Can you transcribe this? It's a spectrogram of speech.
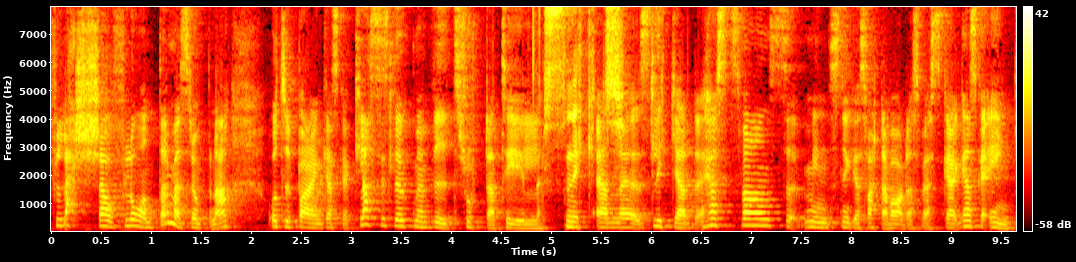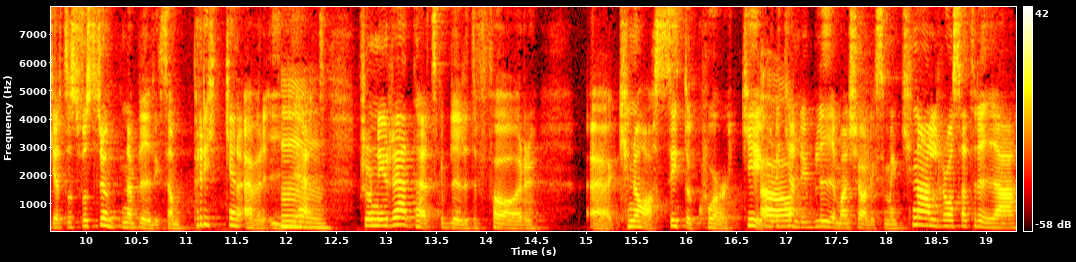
flasha och flånta de här strumporna. Och typ bara en ganska klassisk look med en vit skjorta till. Snyggt. En eh, slickad hästsvans, min snygga svarta vardagsväska. Ganska enkelt. Och så får strumporna bli liksom pricken över i Mm. För hon är ju rädd här att det ska bli lite för knasigt och quirky. Och det kan det ju bli om man kör liksom en knallrosa tröja,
